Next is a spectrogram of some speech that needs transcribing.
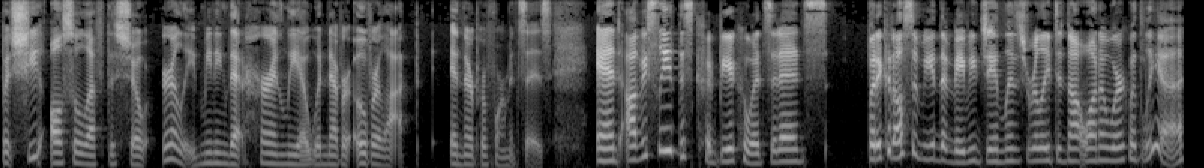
but she also left the show early, meaning that her and Lea would never overlap in their performances. And obviously, this could be a coincidence, but it could also mean that maybe Jane Lynch really did not want to work with Lea.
